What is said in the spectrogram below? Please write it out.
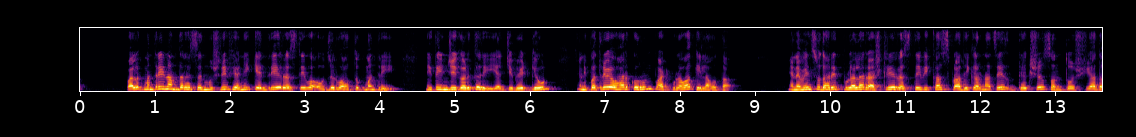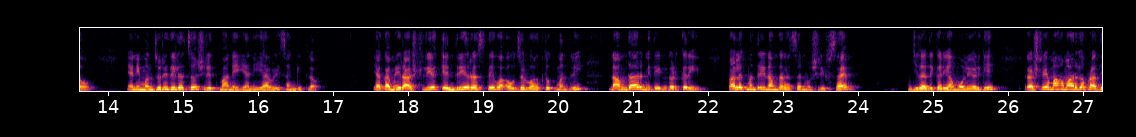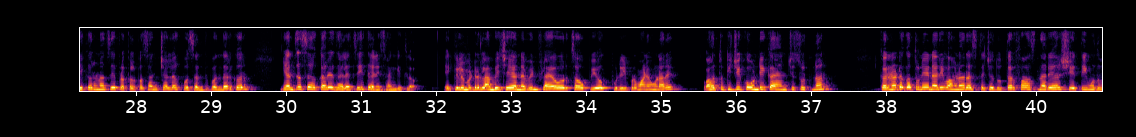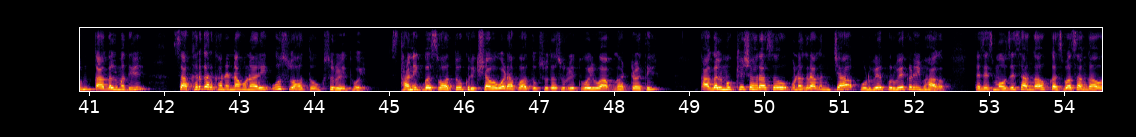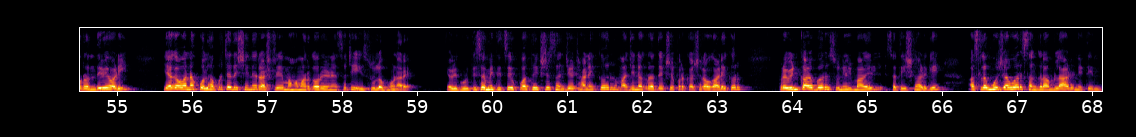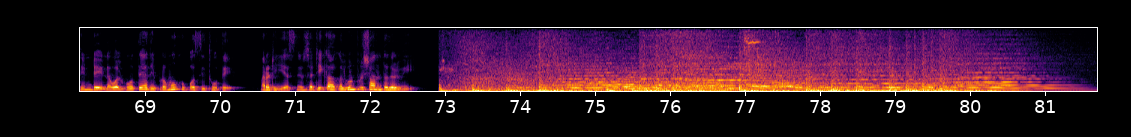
पालकमंत्री नामदार हसन मुश्रीफ यांनी केंद्रीय रस्ते व अवजड वाहतूक मंत्री नितीनजी गडकरी यांची भेट घेऊन आणि पत्रव्यवहार करून पाठपुरावा केला होता. या नवीन सुधारित पुलाला राष्ट्रीय रस्ते विकास प्राधिकरणाचे अध्यक्ष संतोष यादव यांनी मंजुरी दिल्याचं श्रीतमाने यांनी यावेळी सांगितलं. या कामी राष्ट्रीय केंद्रीय रस्ते व अवजड वाहतूक मंत्री नामदार नितीन गडकरी पालकमंत्री नामदार हसन मुश्रीफ साहेब जिल्हाधिकारी अमोल येडगे राष्ट्रीय महामार्ग प्राधिकरणाचे प्रकल्प संचालक वसंत पंधरकर यांचं सहकार्य झाल्याचंही त्यांनी सांगितलं. एक किलोमीटर लांबीच्या या नवीन फ्लायओव्हरचा उपयोग पुढीलप्रमाणे होणार आहे. वाहतुकीची कोंडी कायमची सुटणार कर्नाटकातून येणारी वाहनं रस्त्याच्या दुतर्फा असणाऱ्या शेतीमधून कागलमधील साखर कारखान्यांना होणारी ऊस वाहतूक सुरळीत होईल. स्थानिक बस वाहतूक रिक्षा व वडाप वाहतूक सुद्धा सुरळीत होईल व अपघात टळतील. कागल मुख्य शहरासह उपनगरांच्या पूर्वे पूर्वेकडील भाग तसेच मौजे सांगाव कसबा सांगाव रंदिवेवाडी या गावांना कोल्हापूरच्या दिशेने राष्ट्रीय महामार्गावर येण्यासाठी सुलभ होणार आहे. यावेळी कृती समितीचे उपाध्यक्ष संजय ठाणेकर माजी नगराध्यक्ष प्रकाशराव गाडेकर प्रवीण काळबर सुनील माळी सतीश घाडगे असलम मुजावर संग्राम लाड नितीन दिंडे नवल भोते आदी प्रमुख उपस्थित होते. मराठी एस न्यूजसाठी कागलहून प्रशांत दळवी.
